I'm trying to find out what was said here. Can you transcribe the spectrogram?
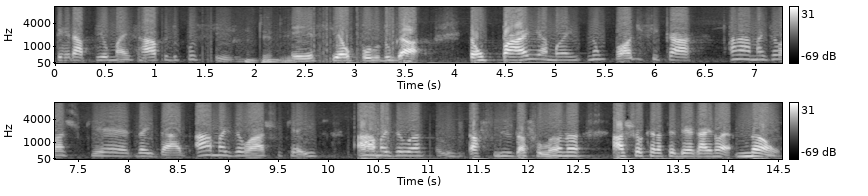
terapia o mais rápido possível. Entendi. Esse é o pulo do gato. Então o pai e a mãe não pode ficar, ah, mas eu acho que é da idade, ah, mas eu acho que é isso, ah, mas eu, a, a filha da fulana achou que era TDAH e não é. Não.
